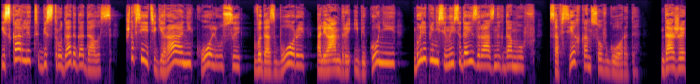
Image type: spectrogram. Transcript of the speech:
и Скарлетт без труда догадалась, что все эти герани, колиусы, водосборы, алиандры и бегонии были принесены сюда из разных домов, со всех концов города. Даже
